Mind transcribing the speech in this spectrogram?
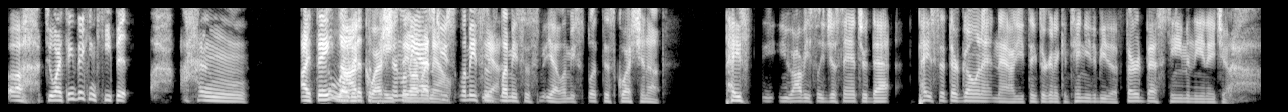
Uh, do I think they can keep it? Hmm, I think a not at question. pace Let me ask right you. now. Let me Yeah. let me yeah. Let me split this question up. Pace. You obviously just answered that. Pace that they're going at now. Do you think they're going to continue to be the third best team in the NHL?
